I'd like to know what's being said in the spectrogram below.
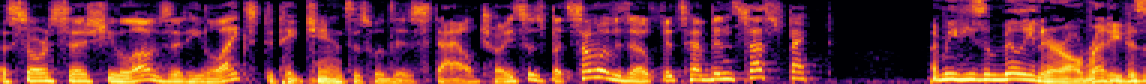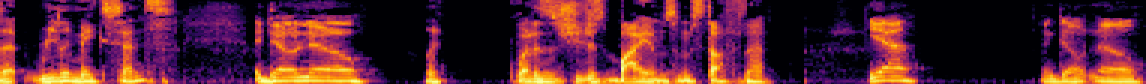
A source says she loves that he likes to take chances with his style choices, but some of his outfits have been suspect. I mean, he's a millionaire already. Does that really make sense? I don't know. Like, why doesn't she just buy him some stuff then? Yeah, I don't know.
